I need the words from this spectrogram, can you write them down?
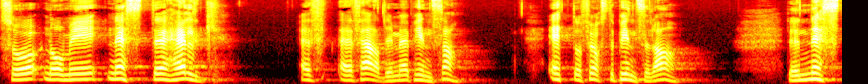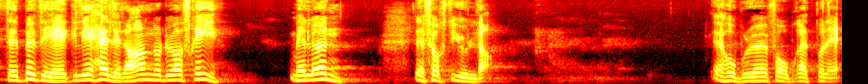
Så når vi neste helg er ferdig med pinsa, etter første pinsedag Den neste bevegelige helligdagen når du har fri, med lønn, det er første juledag. Jeg håper du er forberedt på det.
